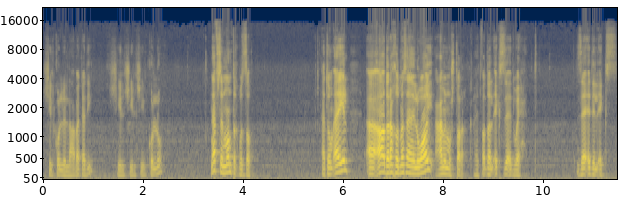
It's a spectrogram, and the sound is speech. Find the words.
شيل كل اللعبكة دي. شيل شيل شيل كله. نفس المنطق بالظبط. هتقوم قايل آه، أقدر آخد مثلا ال y عامل مشترك. هيتفضل x زائد واحد. زائد ال x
